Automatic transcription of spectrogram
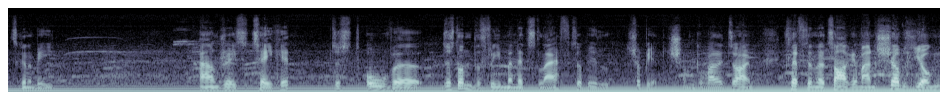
It's going to be Andre to take it. Just over, just under three minutes left. It'll be should be a chunk of added time. Clifton, the target man, shoves Young,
